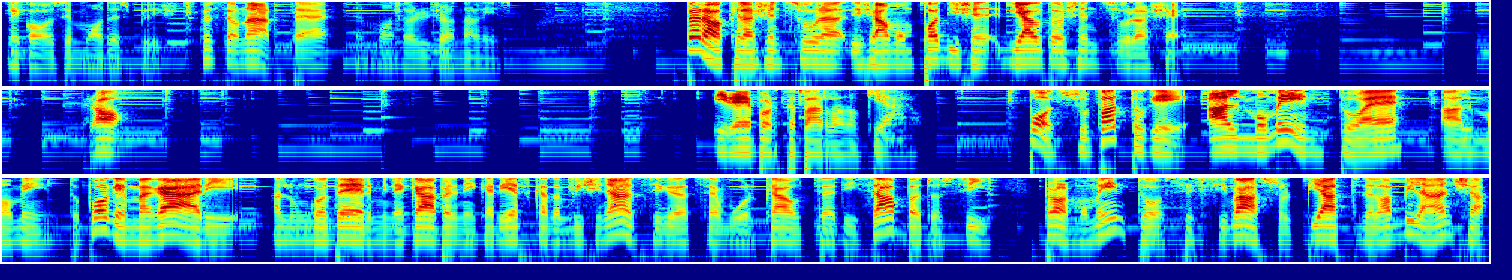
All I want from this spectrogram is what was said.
le cose in modo esplicito. Questa è un'arte eh, nel mondo del giornalismo. Però che la censura, diciamo, un po' di, ce- di autocensura c'è. Però i report parlano chiaro. Poi sul fatto che al momento, eh, al momento. Può che magari a lungo termine Kaepernick riesca ad avvicinarsi grazie al workout di sabato, sì. Però al momento, se si va sul piatto della bilancia,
